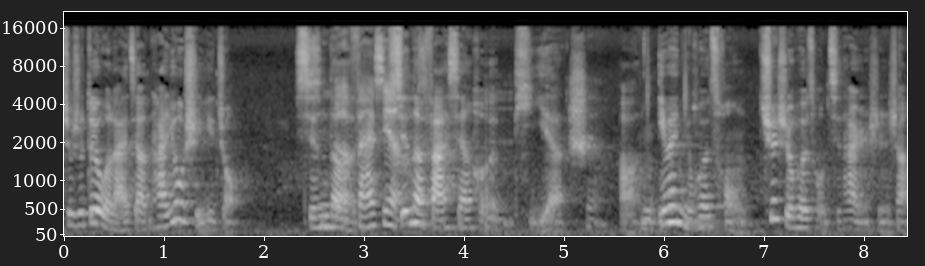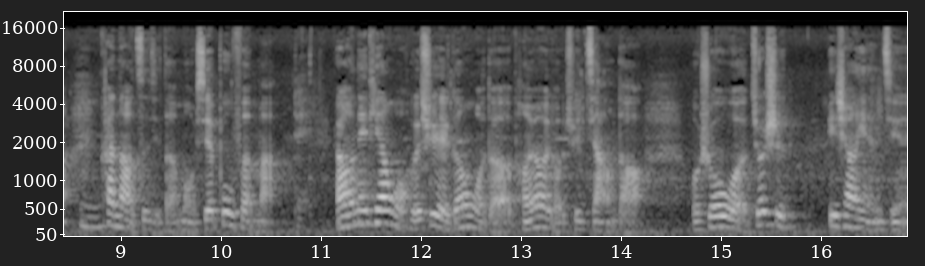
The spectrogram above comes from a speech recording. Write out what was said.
就是对我来讲，它又是一种新新的的发现新的发现和嗯体验。是，啊，你因为你会从确实会从其他人身上嗯看到自己的某些部分嘛。对。然后那天我回去也跟我的朋友有去讲到，我说我就是闭上眼睛，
